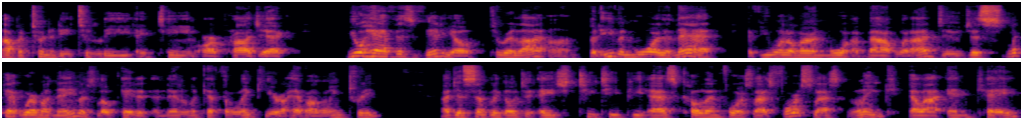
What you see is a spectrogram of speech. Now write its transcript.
opportunity to lead a team or a project, you'll have this video to rely on. But even more than that, if you want to learn more about what I do, just look at where my name is located and then look at the link here I have on Linktree I just simply go to https colon forward slash forward slash link, L-I-N-K,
